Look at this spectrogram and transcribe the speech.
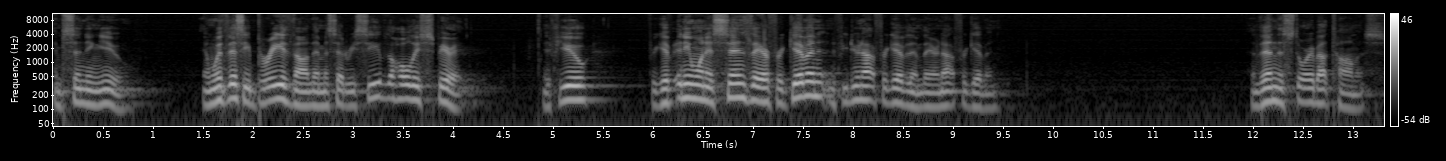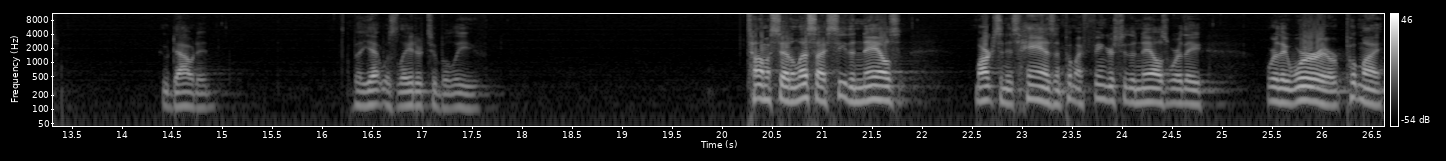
am sending you. And with this, he breathed on them and said, Receive the Holy Spirit. If you forgive anyone his sins, they are forgiven. And if you do not forgive them, they are not forgiven. And then the story about Thomas, who doubted, but yet was later to believe. Thomas said, Unless I see the nails marks in his hands and put my fingers through the nails where they, where they were, or put my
